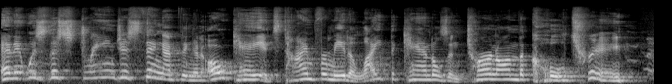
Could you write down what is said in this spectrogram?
And it was the strangest thing. I'm thinking, okay, it's time for me to light the candles and turn on the Coltrane.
